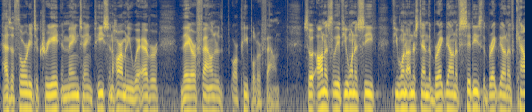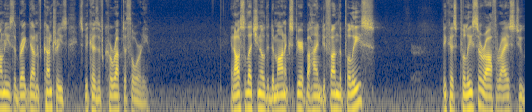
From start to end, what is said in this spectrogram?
has authority to create and maintain peace and harmony wherever they are found or, or people are found. So, honestly, if you want to see, if you want to understand the breakdown of cities, the breakdown of counties, the breakdown of countries, it's because of corrupt authority. It also lets you know the demonic spirit behind defund the police, because police are authorized to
